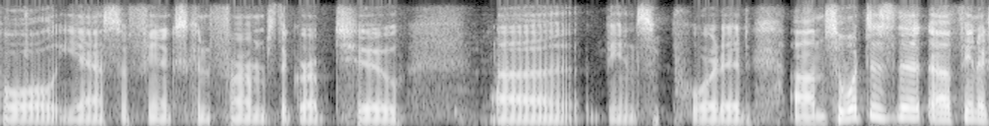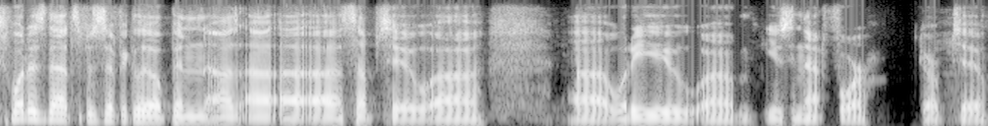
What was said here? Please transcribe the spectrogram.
Cool. Yeah. So Phoenix confirms the Grub 2 uh, being supported. Um, so what does the uh, Phoenix? What does that specifically open uh, uh, uh, us up to? Uh, what are you um, using that for? Grub 2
